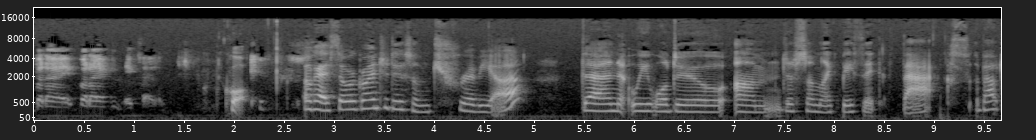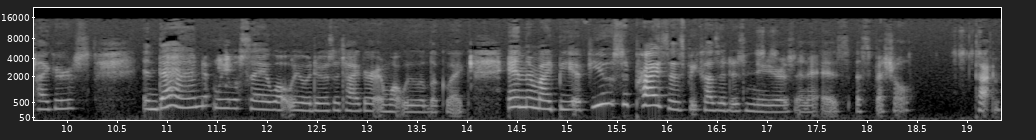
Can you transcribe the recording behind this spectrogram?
but I but I am excited. Cool. Okay, so we're going to do some trivia. Then we will do um, just some like basic facts about tigers. And then we will say what we would do as a tiger and what we would look like. And there might be a few surprises because it is New Year's and it is a special time.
